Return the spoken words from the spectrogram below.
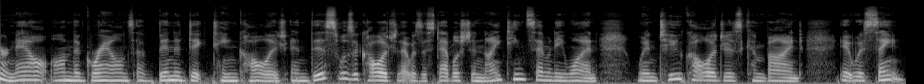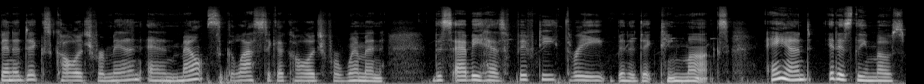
Are now on the grounds of Benedictine College, and this was a college that was established in 1971 when two colleges combined. It was St. Benedict's College for Men and Mount Scholastica College for Women. This abbey has 53 Benedictine monks, and it is the most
